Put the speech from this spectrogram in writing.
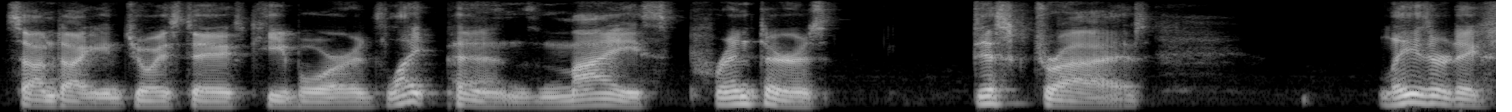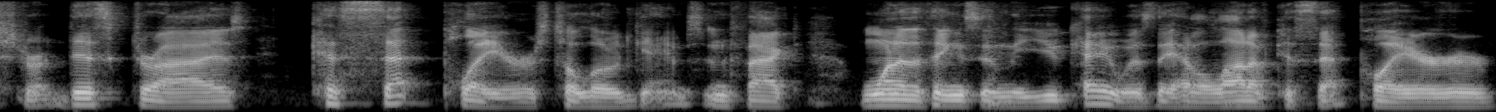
So I'm talking joysticks, keyboards, light pens, mice, printers, disk drives, laser disc drives, cassette players to load games. In fact, one of the things in the UK was they had a lot of cassette player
